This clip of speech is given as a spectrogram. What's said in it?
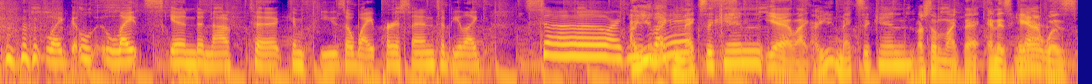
like light skinned enough to confuse a white person to be like, so are you? Are you like? Mexican? Yeah, like are you Mexican or something like that? And his hair Yes. was,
